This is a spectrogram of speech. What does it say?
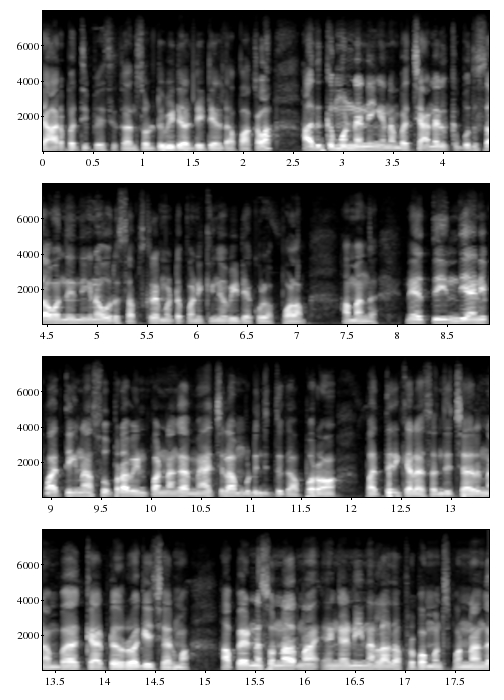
யாரை பற்றி பேசியிருக்காருன்னு சொல்லிட்டு வீடியோ டீட்டெயில்டாக பார்க்கலாம். அதுக்கு முன்னே நீங்கள் நம்ம சேனலுக்கு புதுசாக வந்திருந்தீங்கன்னா ஒரு சப்ஸ்கிரைப் மட்டும் பண்ணிக்கோங்க. வீடியோக்குள்ளே போகலாம் ஆமாங்க. நேற்று இந்திய அணி பார்த்தீங்கன்னா சூப்பராக வின் பண்ணாங்க. மேட்ச்லாம் முடிஞ்சதுக்கு அப்புறம் பத்திரிக்கையாளர் சந்தித்தார் நம்ம கேப்டன் ரோஹித் சர்மா. அப்போ என்ன சொன்னார்னா எங்கள் அணி நல்லா தான் பர்ஃபார்மன்ஸ் பண்ணாங்க.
